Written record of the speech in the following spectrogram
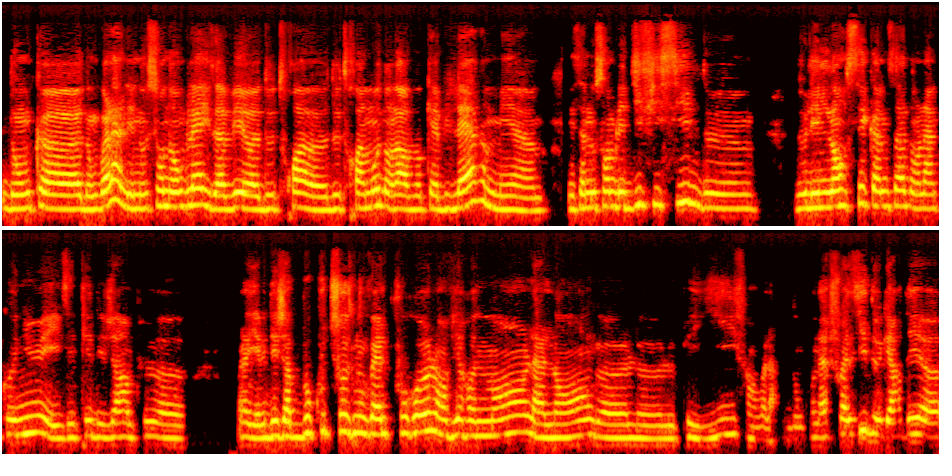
Donc, euh, donc voilà, les notions d'anglais, ils avaient deux, trois, deux, trois mots dans leur vocabulaire, mais, mais ça nous semblait difficile de, de les lancer comme ça dans l'inconnu et ils étaient déjà un peu il y avait déjà beaucoup de choses nouvelles pour eux, l'environnement, la langue, euh, le, pays. Enfin, voilà. Donc, on a choisi de garder euh,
